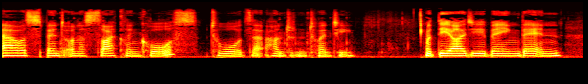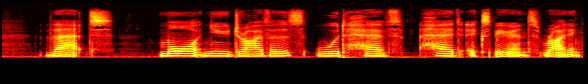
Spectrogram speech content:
hours spent on a cycling course towards that 120. With the idea being then that more new drivers would have had experience riding.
